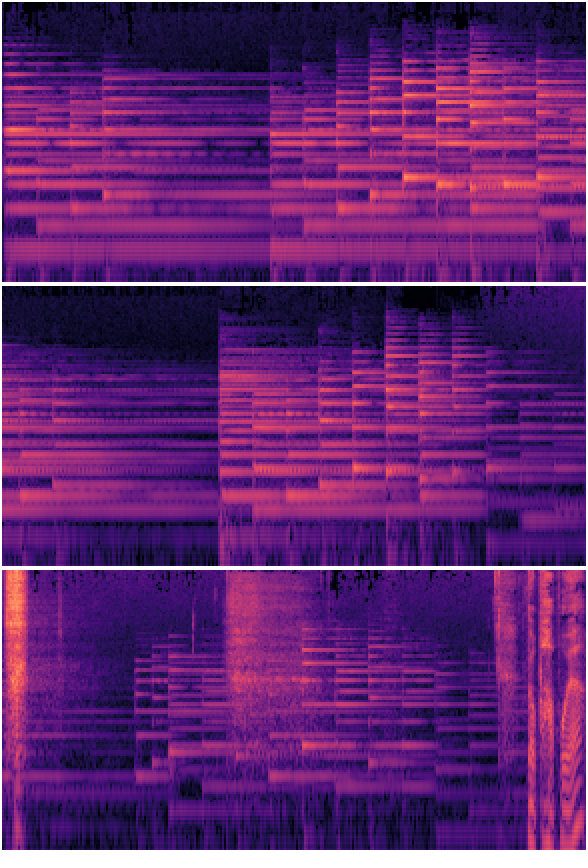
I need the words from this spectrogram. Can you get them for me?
너 바보야?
